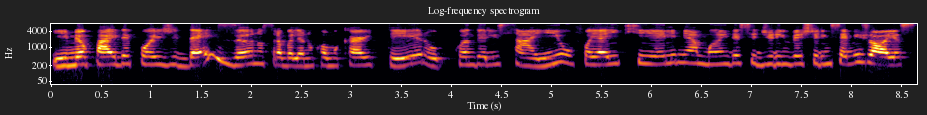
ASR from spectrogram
E meu pai, depois de 10 anos trabalhando como carteiro, quando ele saiu, foi aí que ele e minha mãe decidiram investir em semijoias.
